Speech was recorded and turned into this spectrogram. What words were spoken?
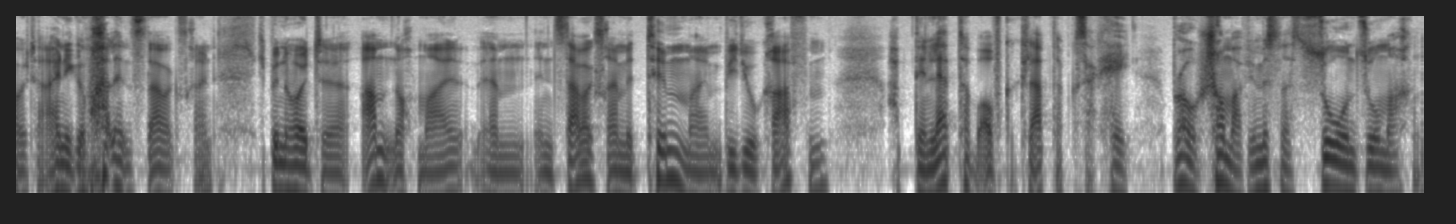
heute einige Male in Starbucks rein. Ich bin heute Abend nochmal ähm, in Starbucks rein mit Tim, meinem Videografen, habe den Laptop aufgeklappt, habe gesagt, hey, Bro, schau mal, wir müssen das so und so machen.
